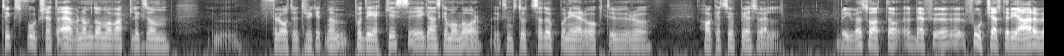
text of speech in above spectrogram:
tycks fortsätta även om de har varit liksom mm, Förlåt uttrycket men på dekis i ganska många år. Liksom studsat upp och ner och åkt ur och hakat sig upp i SHL. Det blir väl så att det fortsätter i arv.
